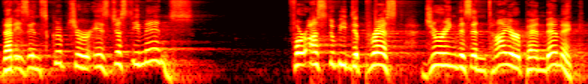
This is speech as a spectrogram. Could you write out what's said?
that is in Scripture is just immense. For us to be depressed during this entire pandemic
